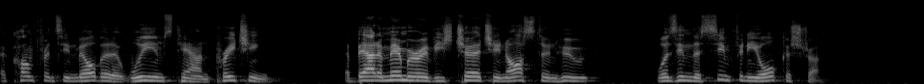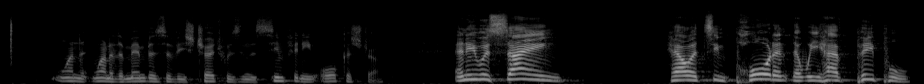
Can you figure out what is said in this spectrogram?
a conference in Melbourne at Williamstown preaching about a member of his church in Austin who was in the symphony orchestra. One, one of the members of his church was in the symphony orchestra. And he was saying how it's important that we have people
